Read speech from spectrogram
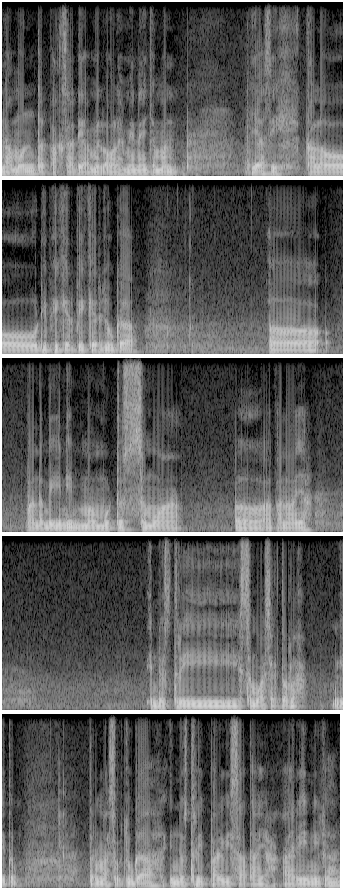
namun terpaksa diambil oleh manajemen. Ya sih, kalau dipikir-pikir juga uh, pandemi ini memutus semua uh, apa namanya industri semua sektor lah begitu termasuk juga industri pariwisata ya. Hari ini kan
